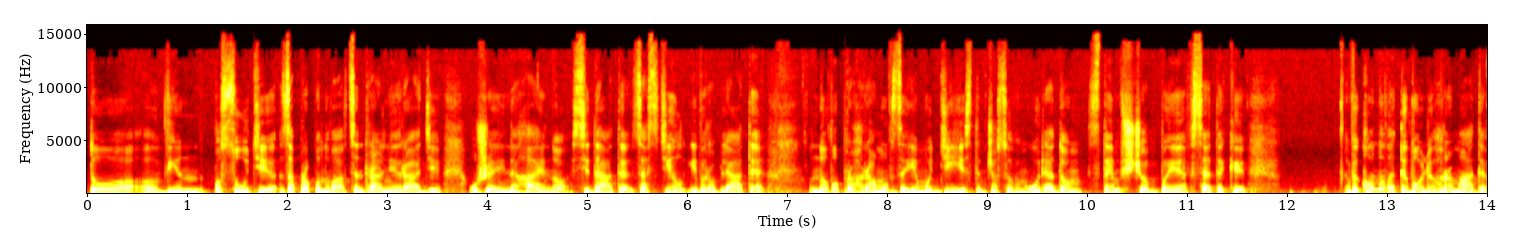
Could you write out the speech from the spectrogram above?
то е, він по суті запропонував Центральній Раді уже і негайно сідати за стіл і виробляти нову програму взаємодії з тимчасовим урядом, з тим, щоби все-таки виконувати волю громади.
